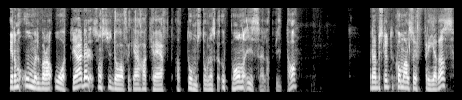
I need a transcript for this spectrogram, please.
det är de omedelbara åtgärder som Sydafrika har krävt att domstolen ska uppmana Israel att vidta. Och det här beslutet kom alltså i fredags.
